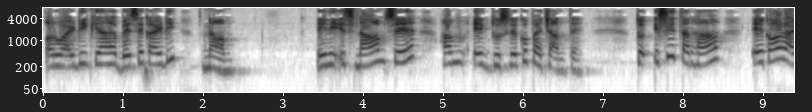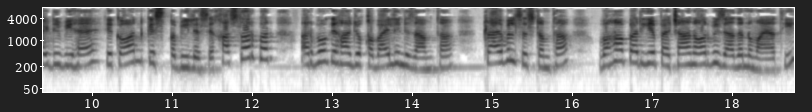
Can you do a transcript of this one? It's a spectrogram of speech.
اور وہ آئی ڈی کیا ہے؟ بیسک آئی ڈی، نام۔ یعنی اس نام سے ہم ایک دوسرے کو پہچانتے ہیں۔ تو اسی طرح ایک اور آئی ڈی بھی ہے کہ کون کس قبیلے سے۔ خاص طور پر اربوں کے ہاں جو قبائلی نظام تھا، ٹرائبل سسٹم تھا، وہاں پر یہ پہچان اور بھی زیادہ نمایاں تھی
